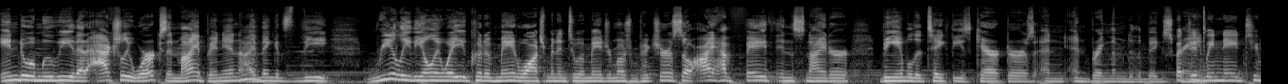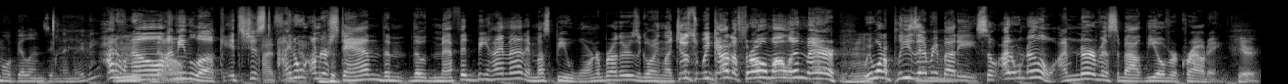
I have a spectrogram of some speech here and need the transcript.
into a movie that actually works, in my opinion. Mm. I think it's the really the only way you could have made Watchmen into a major motion picture. So I have faith in Snyder being able to take these characters and and bring them to the big screen. But did we need two more villains in the movie? I don't know. no. I mean, look, it's just I'd I don't understand the the method behind that. It must be Warner Brothers going like, just we gotta throw them all in there. Mm-hmm. We want to please everybody. So I don't know. I'm nervous about the overcrowding. Here,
